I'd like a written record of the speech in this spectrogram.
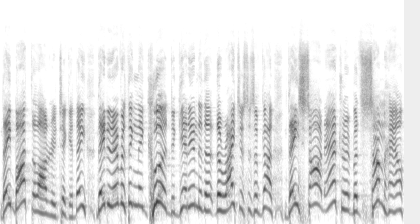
they bought the lottery ticket. They, they did everything they could to get into the, the righteousness of God. They sought after it, but somehow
